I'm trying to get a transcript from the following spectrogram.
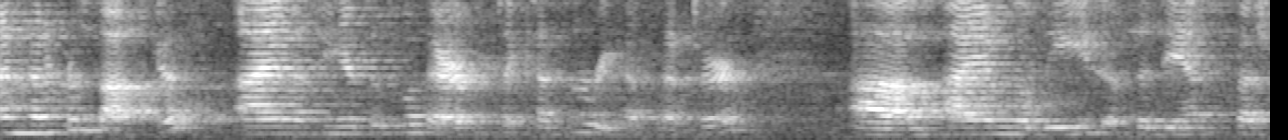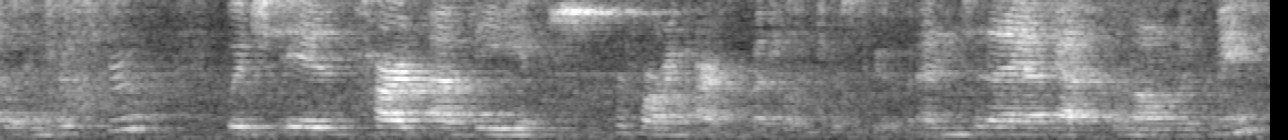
I'm Jennifer Spaskis. I'm a senior physical therapist at Kessler Rehab Center. Um, I am the lead of the Dance Special Interest Group, which is part of the Performing Arts Special Interest Group. And today I've got Simone with me.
